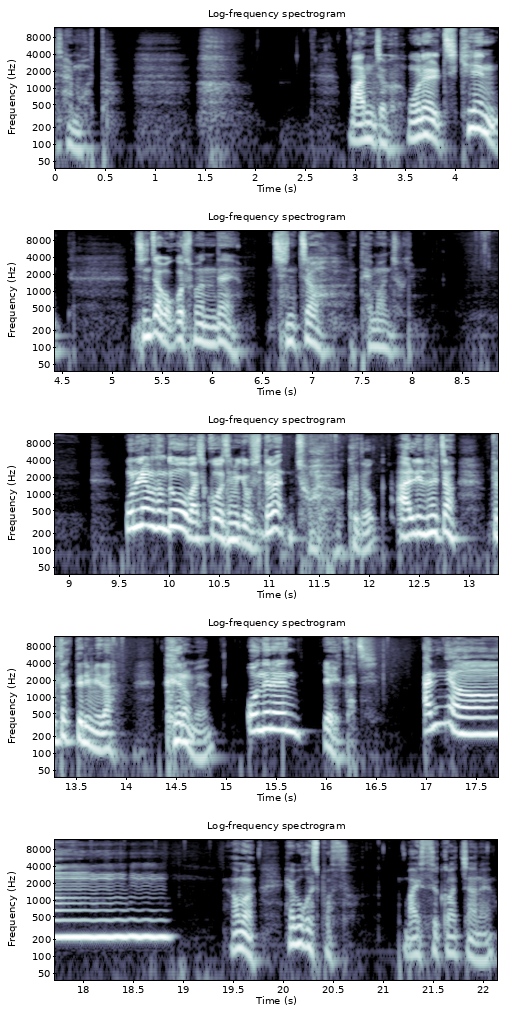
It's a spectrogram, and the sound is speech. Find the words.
잘 먹었다. 만족. 오늘 치킨 진짜 먹고 싶었는데 진짜 대만족입니다. 오늘 영상도 맛있고 재밌게 보셨다면 좋아요, 구독, 알림 설정 부탁드립니다. 그러면 오늘은 여기까지. 안녕. 한번 해보고 싶었어. 맛있을 것 같지 않아요?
